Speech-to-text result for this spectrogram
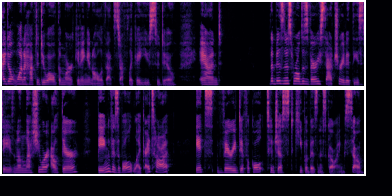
I don't want to have to do all the marketing and all of that stuff like I used to do. And the business world is very saturated these days. And unless you are out there being visible, like I taught, it's very difficult to just keep a business going. So,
